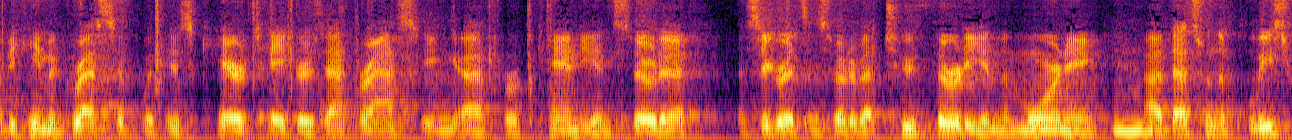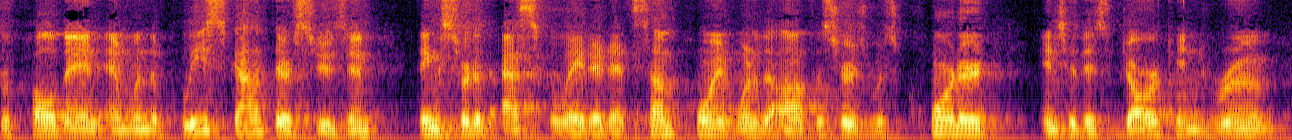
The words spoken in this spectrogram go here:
became aggressive with his caretakers after asking uh, for candy and soda, uh, cigarettes and soda about 2.30 in the morning. Mm-hmm. Uh, that's when the police were called in, and when the police got there, Susan, things sort of escalated. At some point, one of the officers was cornered into this darkened room,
